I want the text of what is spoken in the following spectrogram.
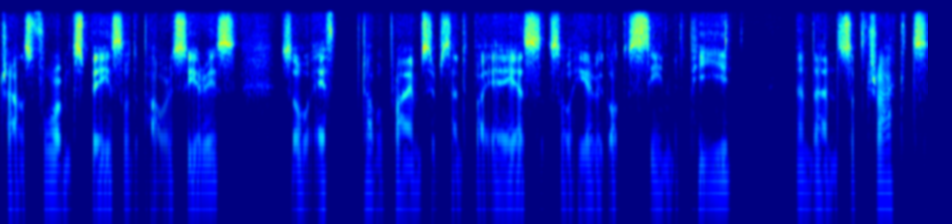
transformed space of the power series. So f double prime is represented by as. So here we got sin p and then subtract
